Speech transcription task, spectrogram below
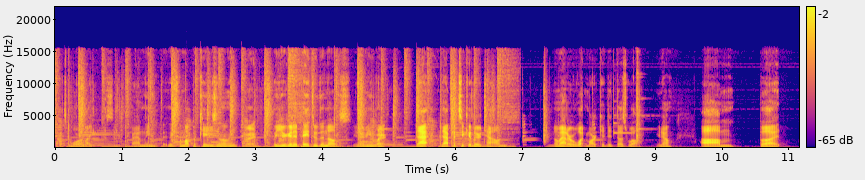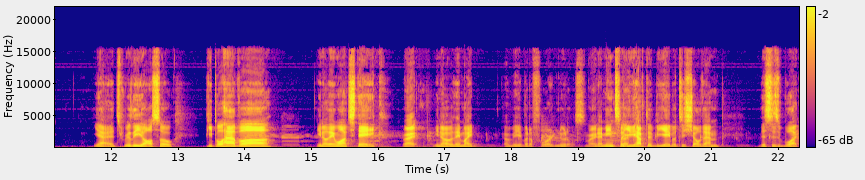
that's more like single family. They, they come up occasionally Right. but you're gonna pay through the nose. You know what I mean? Like that that particular town, no matter what market, it does well. You know, um, but yeah, it's really also people have uh, you know, they want steak. Right. You know, they might be able to afford noodles. You Right. know what I mean? So Exactly. you have to be able to show them this is what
